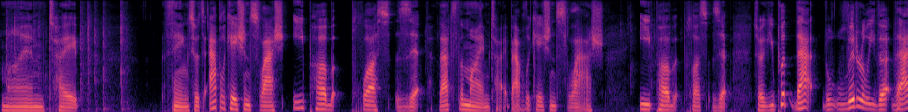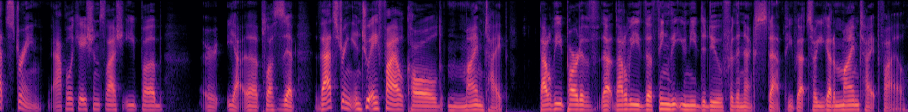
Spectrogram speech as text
MIME type thing. So it's application slash EPUB plus zip. That's the MIME type. Application slash EPUB plus zip. So if you put that, literally the, that string, application slash EPUB, or yeah, uh, plus zip, that string into a file called MIME type, that'll be part of that. That'll be the thing that you need to do for the next step. You've got so you got a MIME type file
